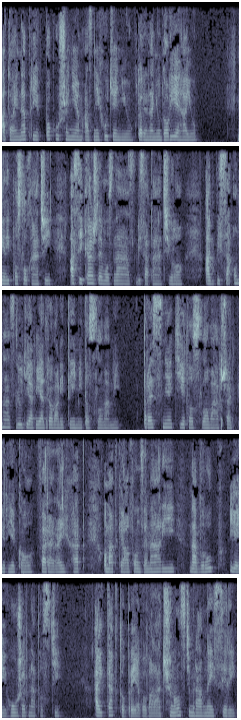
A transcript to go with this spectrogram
a to aj napriek pokúšeniam a znechuteniu, ktoré na ňu doliehajú. Milí poslucháči, asi každému z nás by sa páčilo, ak by sa o nás ľudia vyjadrovali týmito slovami. Presne tieto slová však vyriekol Fara Reichardt o matke Alfonze Márii na vrúb jej húževnatosti. Aj takto prejavovala čnosť mravnej sily.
